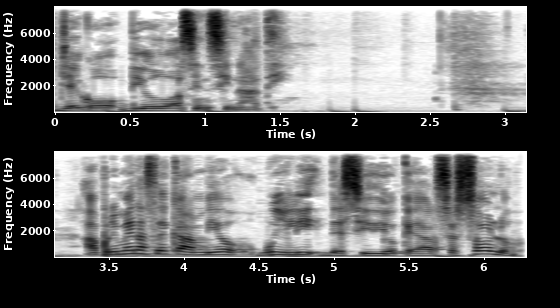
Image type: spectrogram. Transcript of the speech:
llegó viudo a Cincinnati. A primeras de cambio, Willy decidió quedarse solo,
